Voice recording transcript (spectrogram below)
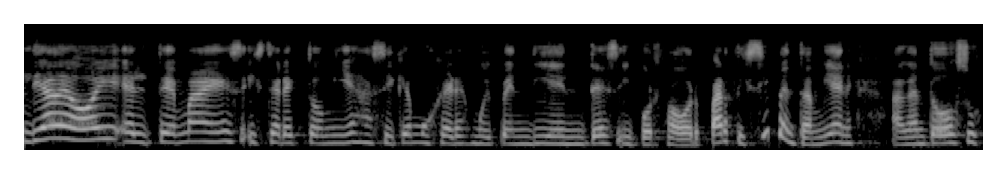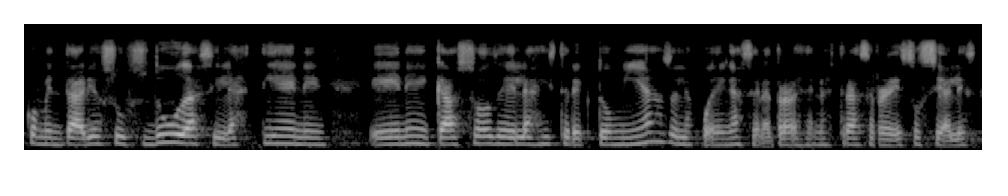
El día de hoy el tema es histerectomías, así que mujeres muy pendientes y por favor participen también, hagan todos sus comentarios, sus dudas si las tienen. En el caso de las histerectomías, se las pueden hacer a través de nuestras redes sociales,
